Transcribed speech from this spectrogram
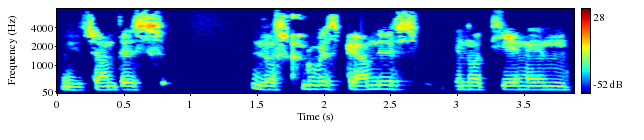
como he dicho antes, los clubes grandes no tienen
